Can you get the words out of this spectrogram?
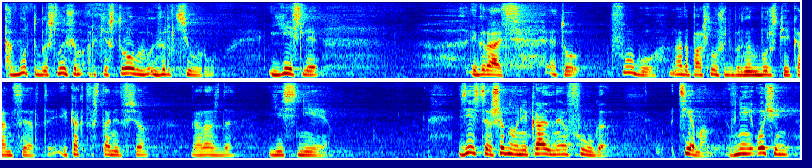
как будто бы слышим оркестровую увертюру. И если играть эту фугу, надо послушать бранденбургские концерты, и как-то станет все гораздо яснее. Здесь совершенно уникальная фуга. Тема. В ней очень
